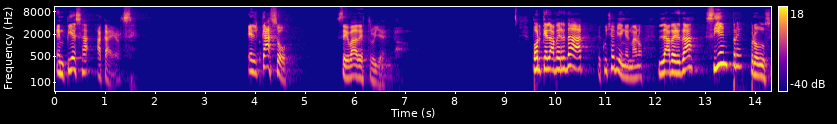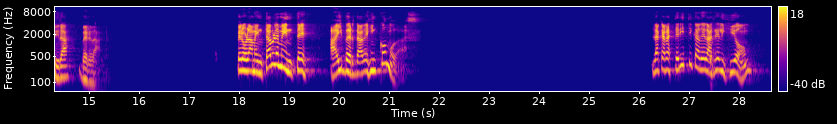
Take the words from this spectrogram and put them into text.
empieza a caerse. El caso se va destruyendo. Porque la verdad, escuche bien hermano, la verdad siempre producirá verdad. Pero lamentablemente hay verdades incómodas. La característica de la religión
